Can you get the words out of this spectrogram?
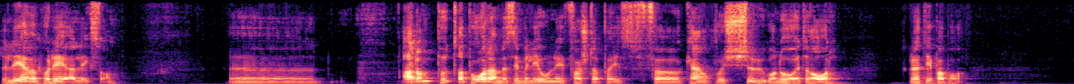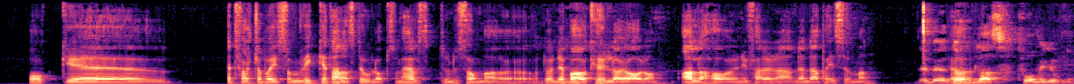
Det lever på det liksom. Uh, ja, de puttrar på där med sin miljon i första pris för kanske 20 året i rad. Skulle jag tippa på. Och uh, ett första pris som vilket annat storlopp som helst under sommar. Det bara kryllar ju av dem. Alla har ungefär den där, den där prissumman. Det blir dubblas, två miljoner.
